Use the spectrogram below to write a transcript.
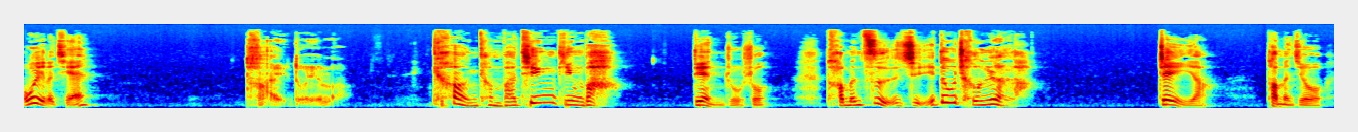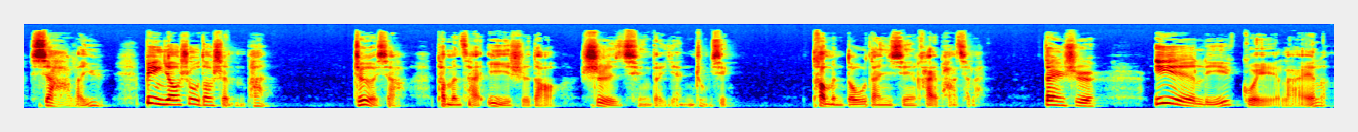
为了钱，太对了。看看吧，听听吧，店主说，他们自己都承认了。这样，他们就下了狱，并要受到审判。这下，他们才意识到事情的严重性。他们都担心害怕起来。但是，夜里鬼来了，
